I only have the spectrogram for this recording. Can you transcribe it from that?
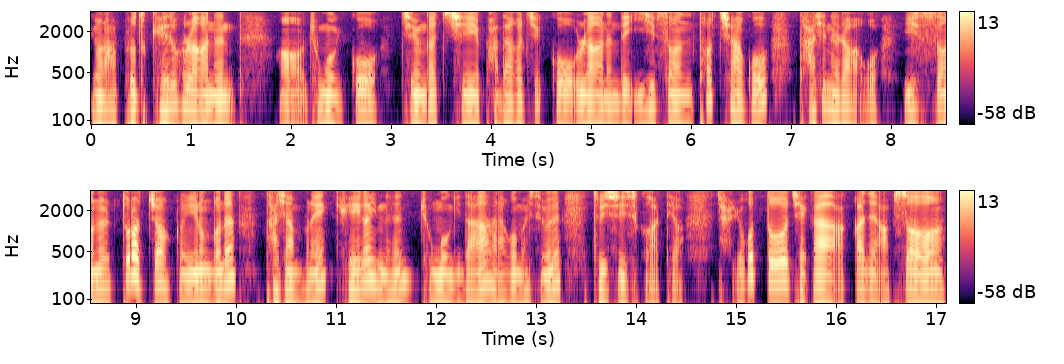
이건 앞으로도 계속 흘러가는 어, 종목 있고 지금같이 바닥을 찍고 올라가는데 20선 터치하고 다시 내려가고 20선을 뚫었죠. 그럼 이런 거는 다시 한 번에 기회가 있는 종목이다 라고 말씀을 드릴 수 있을 것 같아요. 자, 이것도 제가 아까 전에 앞서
